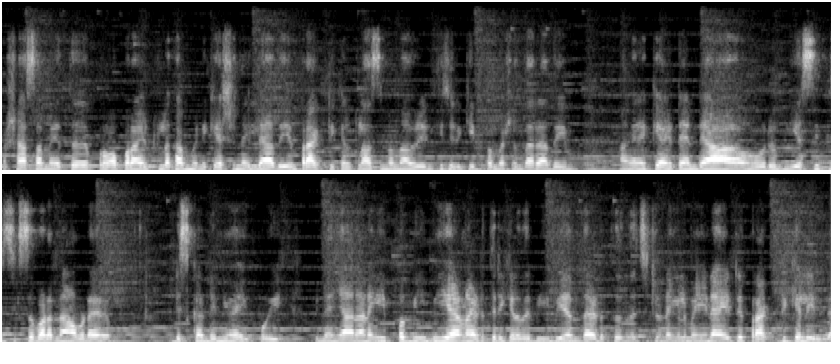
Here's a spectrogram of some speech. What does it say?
പക്ഷേ ആ സമയത്ത് പ്രോപ്പറായിട്ടുള്ള കമ്മ്യൂണിക്കേഷൻ ഇല്ലാതെയും പ്രാക്ടിക്കൽ ക്ലാസ്സിനൊന്നും അവർ എനിക്ക് ശരിക്കും ഇൻഫർമേഷൻ തരാതെയും അങ്ങനെയൊക്കെ ആയിട്ട് എന്റെ ആ ഒരു ബി എസ് സി ഫിസിക്സ് പഠനം അവിടെ ഡിസ്കണ്ടിന്യൂ ആയിപ്പോയി. പിന്നെ ഞാനാണെങ്കിൽ ഇപ്പോൾ ബി ബി ആണ് എടുത്തിരിക്കുന്നത്? ബി ബി എന്താ എടുത്തതെന്ന് വെച്ചിട്ടുണ്ടെങ്കിൽ മെയിനായിട്ട് പ്രാക്ടിക്കൽ ഇല്ല.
